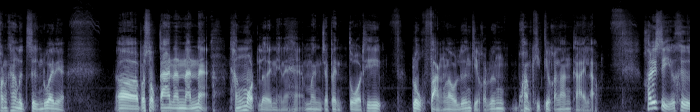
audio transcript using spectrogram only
ค่อนข้างลึกซึ้งด้วยเนี่ยประสบการณ์อันนั้นน่ะทั้งหมดเลยเนี่ยนะฮะมันจะเป็นตัวที่ปลูกฝังเราเรื่องเกี่ยวกับเรื่องความคิดเกี่ยวกับร่างกายเรา ข้อที่สี่ก็คือ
